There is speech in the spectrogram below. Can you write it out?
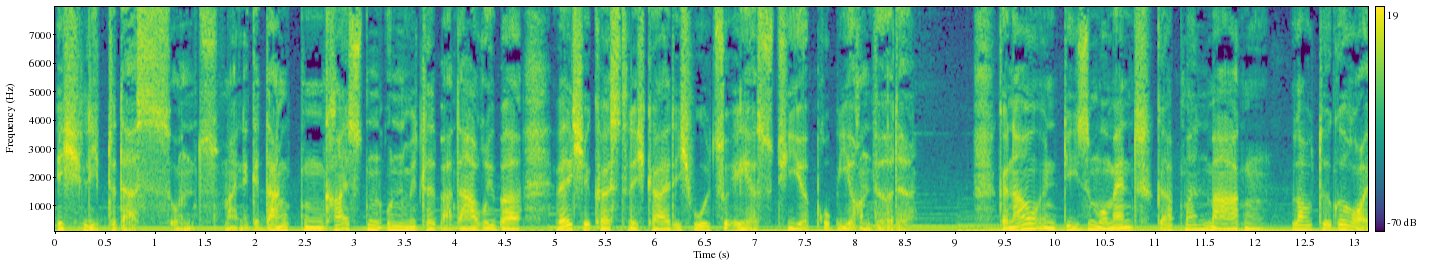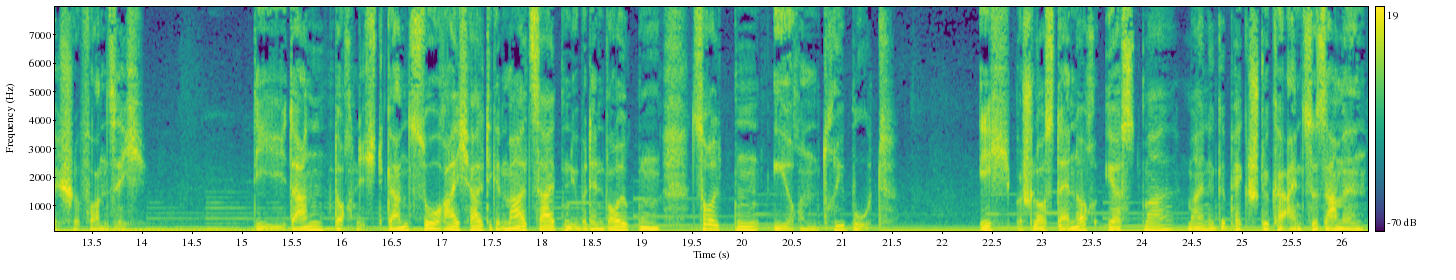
Ich liebte das und meine Gedanken kreisten unmittelbar darüber, welche Köstlichkeit ich wohl zuerst hier probieren würde. Genau in diesem Moment gab mein Magen laute Geräusche von sich. Die dann doch nicht ganz so reichhaltigen Mahlzeiten über den Wolken zollten ihren Tribut. Ich beschloss dennoch erstmal meine Gepäckstücke einzusammeln,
